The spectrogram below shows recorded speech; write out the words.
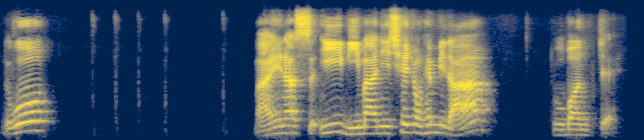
누구? 마이너스 2 미만이 최종 해입니다. 두 번째.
